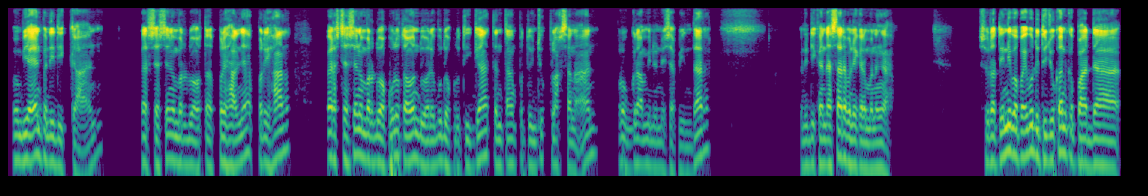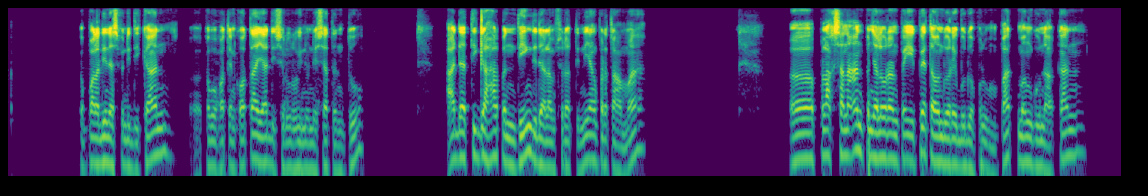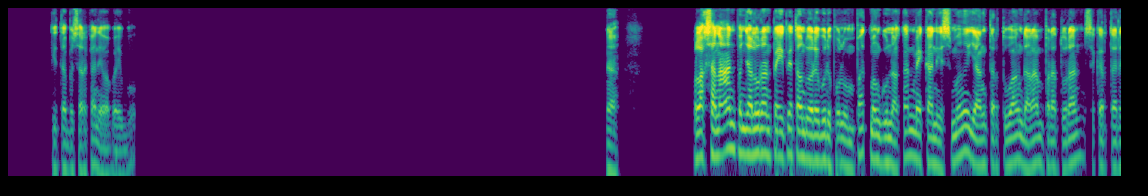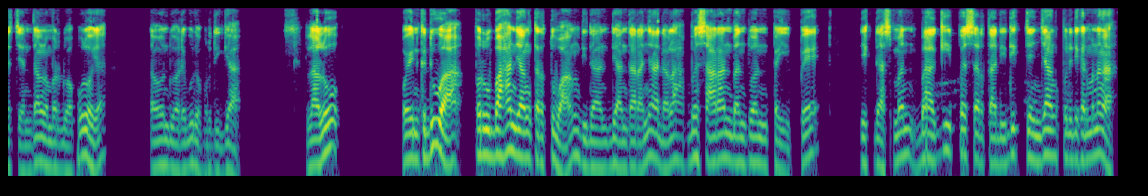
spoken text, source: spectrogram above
Pembiayaan Pendidikan Persesnya nomor 2 perihalnya perihal Persesnya nomor 20 tahun 2023 tentang petunjuk pelaksanaan program Indonesia Pintar pendidikan dasar dan pendidikan menengah. Surat ini Bapak Ibu ditujukan kepada Kepala Dinas Pendidikan eh, Kabupaten Kota ya di seluruh Indonesia tentu. Ada tiga hal penting di dalam surat ini. Yang pertama, eh, pelaksanaan penyaluran PIP tahun 2024 menggunakan kita besarkan ya Bapak Ibu Nah, pelaksanaan penyaluran PIP tahun 2024 menggunakan mekanisme yang tertuang dalam Peraturan Sekretaris Jenderal nomor 20 ya, tahun 2023. Lalu poin kedua, perubahan yang tertuang di di antaranya adalah besaran bantuan PIP Dikdasmen bagi peserta didik jenjang pendidikan menengah.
